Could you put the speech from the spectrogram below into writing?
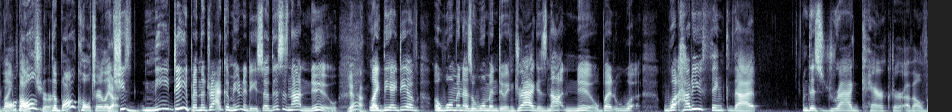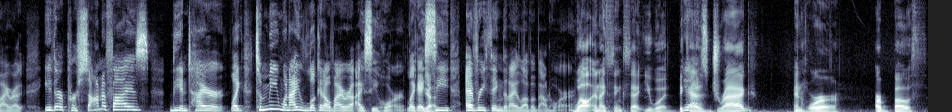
like ball ball culture. the ball culture. Like Yeah. she's knee deep in the drag community. So this is not new. Yeah. Like the idea of a woman as a woman doing drag is not new. But what what how do you think that this drag character of Elvira either personifies the entire like to me when I look at Elvira I see horror. Like I Yeah. see everything that I love about horror. Well, and I think that you would because drag and horror are both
